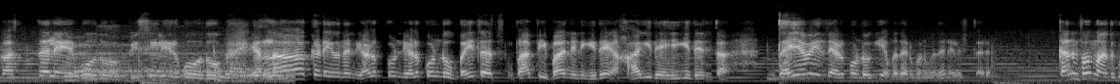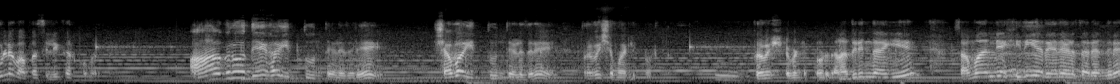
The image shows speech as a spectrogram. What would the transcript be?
ಕತ್ತಲೆ ಇರ್ಬೋದು ಬಿಸಿಲಿರ್ಬೋದು ಎಲ್ಲಾ ಕಡೆ ಇವನನ್ನು ಎಳ್ಕೊಂಡು ಎಳ್ಕೊಂಡು ಬೈತ ಪಾಪಿ, ಬಾ, ನಿನಗಿದೆ, ಹಾಗಿದೆ, ಹೀಗಿದೆ ಅಂತ ದಯವೇ ಇಲ್ಲದೆ ಎಳ್ಕೊಂಡು ಹೋಗಿ ಯಮಧರ್ಮನ ಮುಂದೆ ನಿಲ್ಲಿಸ್ತಾರೆ ಕನ್ಫರ್ಮ್ ಆದ್ಕೊಳ್ಳೆ ವಾಪಸ್ ಇಲ್ಲಿ ಕರ್ಕೊಂಡ್ಬರ್ತಾರೆ ಆಗ್ಲೂ ದೇಹ ಇತ್ತು ಅಂತ ಹೇಳಿದ್ರೆ ಶವ ಇತ್ತು ಅಂತ ಹೇಳಿದ್ರೆ ಪ್ರವೇಶ ಮಾಡ್ಲಿಕ್ಕೆ ನೋಡ್ತಾನೆ ಪ್ರವೇಶ ಮಾಡ್ಲಿಕ್ಕೆ ನೋಡ್ತಾನೆ ಅದರಿಂದಾಗಿಯೇ ಸಾಮಾನ್ಯ ಹಿರಿಯರು ಏನ್ ಹೇಳ್ತಾರೆ ಅಂದ್ರೆ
